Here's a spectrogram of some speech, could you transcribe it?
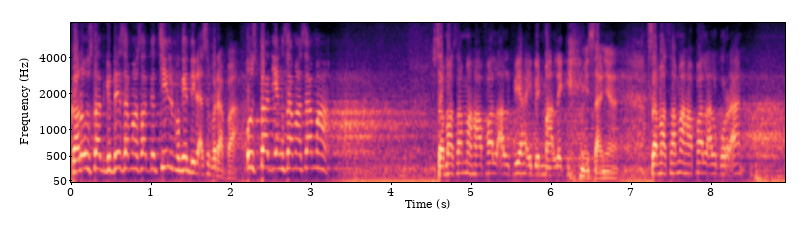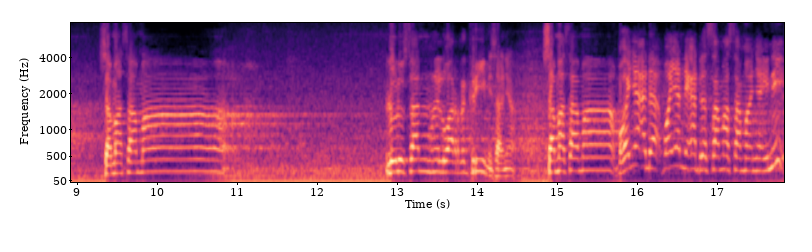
kalau ustadz gede sama ustadz kecil mungkin tidak seberapa. Ustadz yang sama-sama sama-sama hafal Alfiyah Ibn Malik misalnya. Sama-sama hafal Al-Qur'an. Sama-sama lulusan luar negeri misalnya. Sama-sama pokoknya ada pokoknya yang ada sama-samanya ini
